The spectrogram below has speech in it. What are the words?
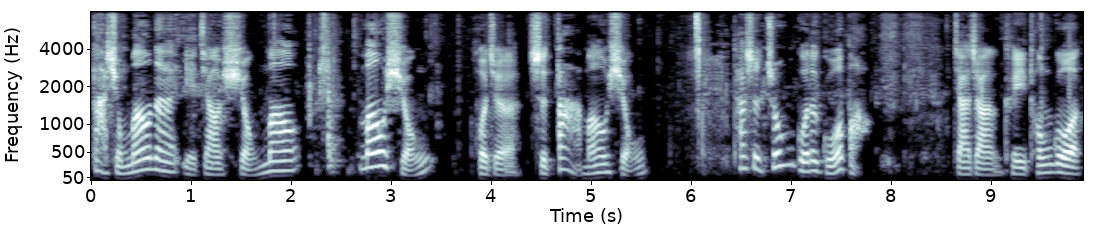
大熊猫呢，也叫熊猫、猫熊，或者是大猫熊。它是中国的国宝。家长可以通过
